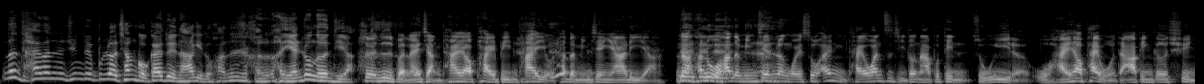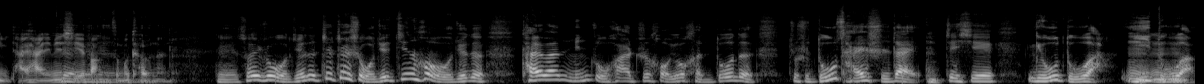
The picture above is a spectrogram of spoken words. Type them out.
那台湾的军队不知道枪口该对哪里的话，那是很很严重的问题啊。对日本来讲，他要派兵，他也有他的民间压力啊。那他如果他的民间认为说，哎，你台湾自己都拿不定主意了，我还要派我的阿。兵哥去你台海那边协防，怎么可能？对，所以说我觉得这这是我觉得今后我觉得台湾民主化之后有很多的，就是独裁时代这些流毒啊、遗毒啊，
